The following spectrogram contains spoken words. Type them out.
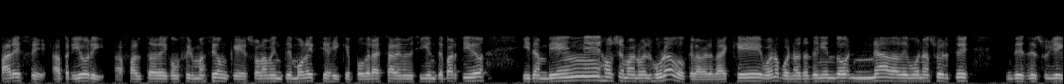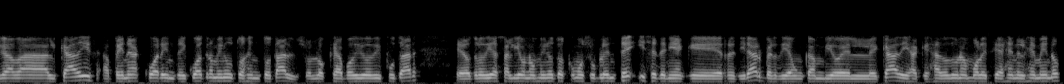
parece a priori, a falta de confirmación, que solamente molestias y que podrá estar en el siguiente partido, y también José Manuel Jurado, que la verdad es que, bueno, pues no está teniendo nada de buena suerte desde su llegada al Cádiz, apenas 44 minutos en total son los que ha podido disputar, el otro día salía unos minutos como suplente y se tenía que retirar, perdía un cambio el Cádiz, ha quejado de unas molestias en el gemelo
